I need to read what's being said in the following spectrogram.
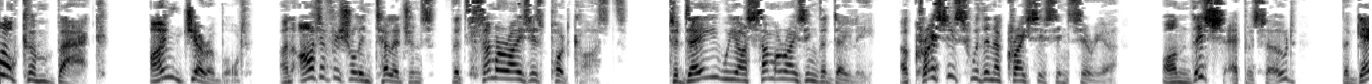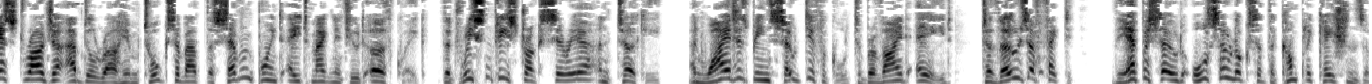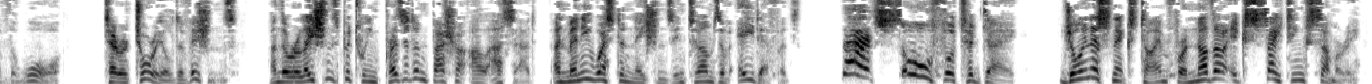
Welcome back. I'm Jerobot, an artificial intelligence that summarizes podcasts. Today we are summarizing the daily, a crisis within a crisis in Syria. On this episode, the guest Raja Abdulrahim talks about the 7.8 magnitude earthquake that recently struck Syria and Turkey and why it has been so difficult to provide aid to those affected. The episode also looks at the complications of the war, territorial divisions, and the relations between President Bashar al-Assad and many Western nations in terms of aid efforts. That's all for today. Join us next time for another exciting summary.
